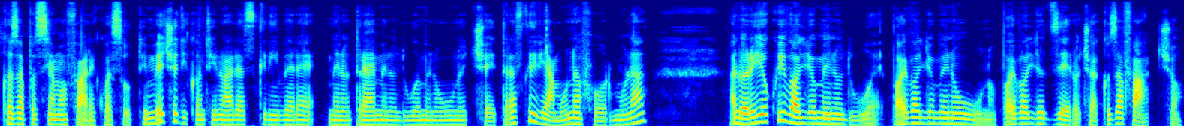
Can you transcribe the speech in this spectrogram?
cosa possiamo fare qua sotto? Invece di continuare a scrivere meno 3, meno 2, meno 1, eccetera, scriviamo una formula. Allora, io qui voglio meno 2, poi voglio meno 1, poi voglio 0, cioè cosa faccio?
